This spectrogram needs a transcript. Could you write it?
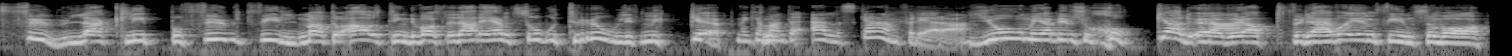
fula klipp och fult filmat och allting. Det, var, det hade hänt så otroligt mycket. Men kan man inte älska den för det då? Jo, men jag blev så chockad över att, för det här var ju en film som var,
